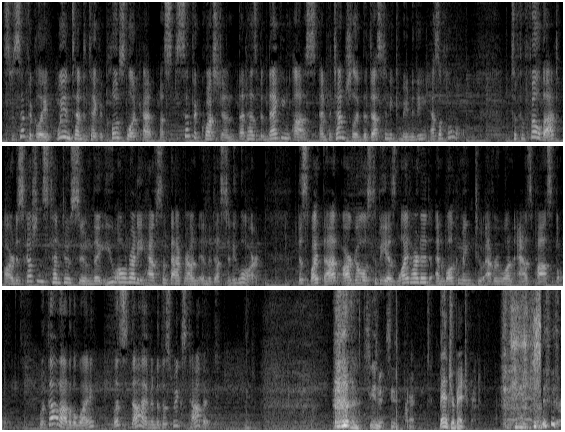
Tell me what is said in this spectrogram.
Specifically, we intend to take a close look at a specific question that has been nagging us and potentially the Destiny community as a whole. To fulfill that, our discussions tend to assume that you already have some background in the Destiny lore. Despite that, our goal is to be as lighthearted and welcoming to everyone as possible. With that out of the way, let's dive into this week's topic. excuse me, excuse me. All right. Banter, banter, banter.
